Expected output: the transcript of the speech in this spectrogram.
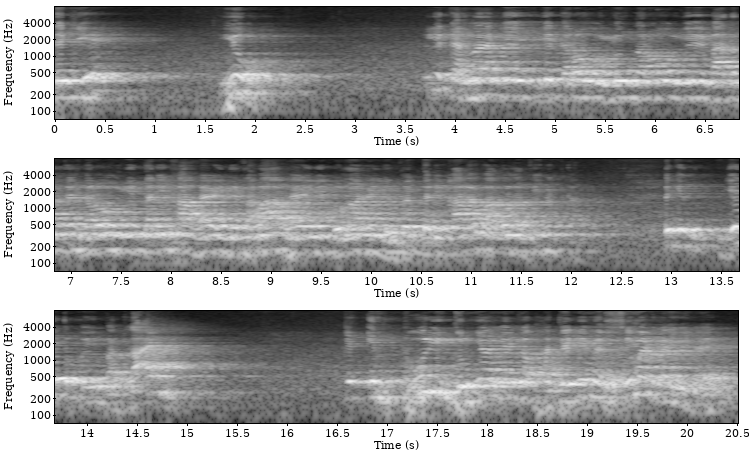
دیکھیے، یوں۔ یہ کہنا کہ یہ کرو، یوں کرو، یہ عبادتیں کرو، یہ طریقہ ہے، یہ ثواب ہے، یہ گناہ ہے، یہ کوئی طریقہ ہے وہ آگو نصیحت کا۔ لیکن یہ تو کوئی بتلائے کہ اس پوری دنیا میں جب ہتھیلی میں سمٹ رہی ہے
